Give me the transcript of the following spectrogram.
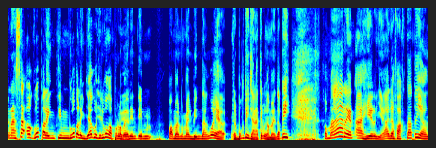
ngerasa oh gue paling tim gue paling jago jadi gue nggak perlu Iya. mainin tim pemain-pemain bintang gue ya terbukti Cana tim nggak main tapi kemarin akhirnya ada fakta tuh yang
